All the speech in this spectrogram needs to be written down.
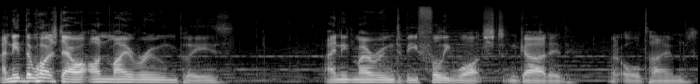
I need the watchtower on my room, please. I need my room to be fully watched and guarded at all times.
